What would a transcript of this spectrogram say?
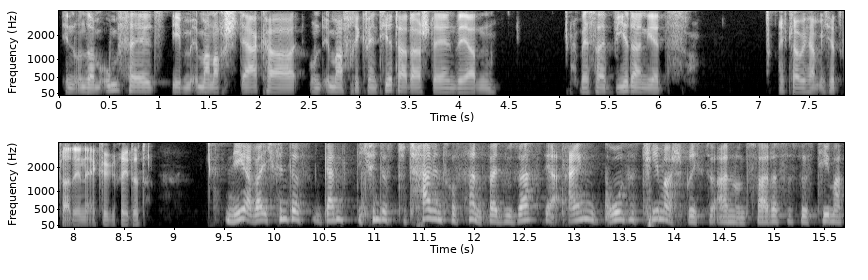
in unserem Umfeld eben immer noch stärker und immer frequentierter darstellen werden Weshalb wir dann jetzt, ich glaube, ich habe mich jetzt gerade in der Ecke geredet. Nee, aber ich finde das ganz, ich finde das total interessant, weil du sagst ja, ein großes Thema sprichst du an, und zwar, das ist das Thema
